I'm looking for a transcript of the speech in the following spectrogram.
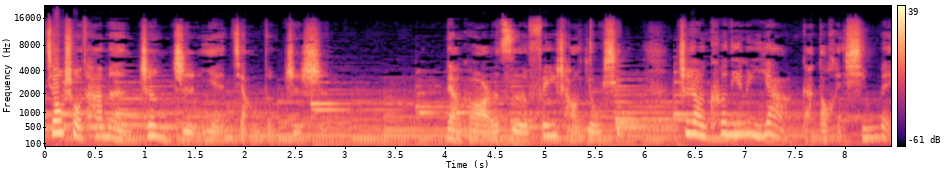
教授他们政治、演讲等知识。两个儿子非常优秀，这让科尼利亚感到很欣慰。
